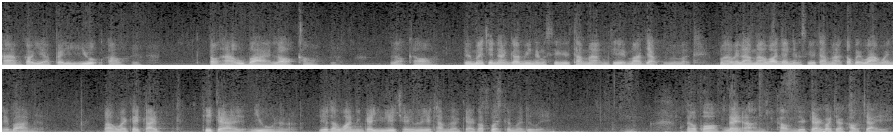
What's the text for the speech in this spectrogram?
ห้ามเขาอย่าไปยุเขาต้องหาอุบายหลอกเขาหลอกเขาหรือไม่เช่นนั้นก็มีหนังสือธรรมะที่มาจากมาเวลามาวัดได้หนังสือธรรมะก็ไปวางไว้ในบ้านนะวางไว้ใกล้ ๆที่แกอยู่นะเดี๋ยวทั้งวันนึงแกอยู่เฉยๆไม่รู้จะทำอะไรแกก็เปิดขึ้นมาดูเองแล้วพอได้อ่านเข้า เดี๋ยวแกก็จะเข้าใจเอง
